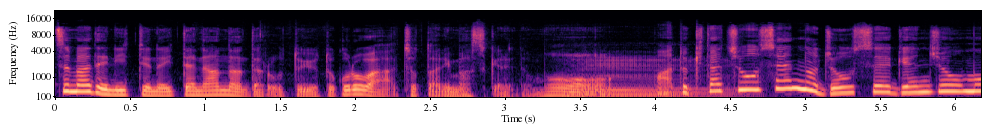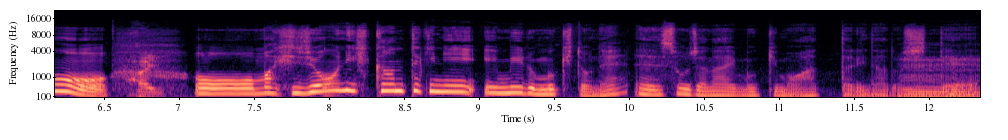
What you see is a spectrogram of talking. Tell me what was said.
末までにっていうのは一体何なんだろうというところはちょっとありますけれども、あと北朝鮮の情勢、現状も、はい、おまあ、非常に悲観的に見る向きとね、えー、そうじゃない向きもあったりなどして、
